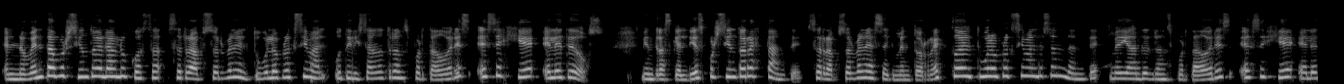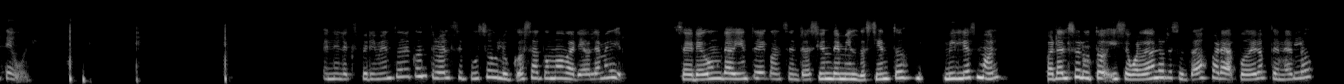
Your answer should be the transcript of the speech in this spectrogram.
El 90% de la glucosa se reabsorbe en el túbulo proximal utilizando transportadores SGLT2, mientras que el 10% restante se reabsorbe en el segmento recto del túbulo proximal descendente mediante transportadores SGLT1. En el experimento de control se puso glucosa como variable a medir. Se agregó un gradiente de concentración de 1200 mol para el soluto y se guardaron los resultados para poder obtenerlo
